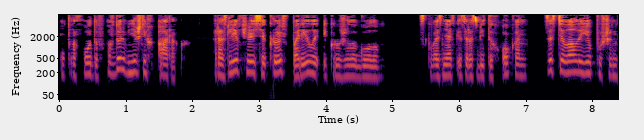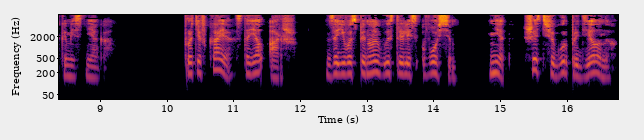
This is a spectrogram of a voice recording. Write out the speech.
у проходов, вдоль внешних арок. Разлившаяся кровь парила и кружила голову. Сквозняк из разбитых окон застилал ее пушинками снега. Против Кая стоял Арш. За его спиной выстрелились восемь, нет, шесть фигур приделанных.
